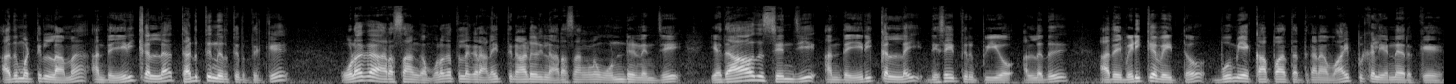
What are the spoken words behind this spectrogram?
அது மட்டும் இல்லாமல் அந்த எரிக்கல்லை தடுத்து நிறுத்துறதுக்கு உலக அரசாங்கம் உலகத்தில் இருக்கிற அனைத்து நாடுகளின் அரசாங்கமும் ஒன்றிணைஞ்சு ஏதாவது செஞ்சு அந்த எரிக்கல்லை திசை திருப்பியோ அல்லது அதை வெடிக்க வைத்தோ பூமியை காப்பாற்றுறதுக்கான வாய்ப்புகள் என்ன இருக்குது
